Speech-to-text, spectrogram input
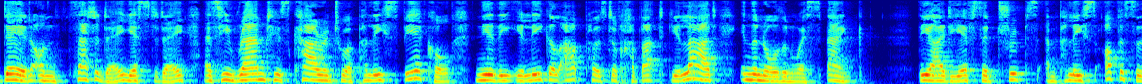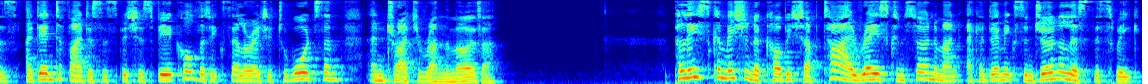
dead on Saturday, yesterday, as he rammed his car into a police vehicle near the illegal outpost of Havat Gilad in the northern West Bank. The IDF said troops and police officers identified a suspicious vehicle that accelerated towards them and tried to run them over. Police Commissioner Kobi Shabtai raised concern among academics and journalists this week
